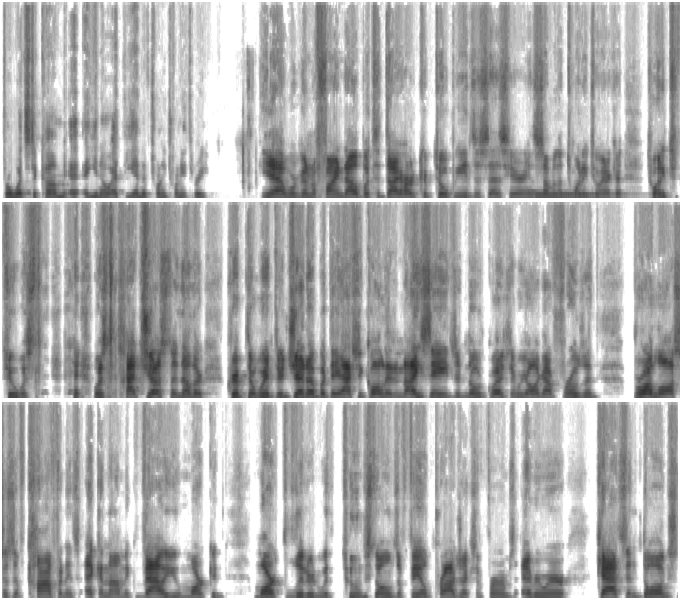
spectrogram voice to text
for what's to come. At, you know, at the end of 2023. Yeah, we're gonna find out. But to diehard cryptopians, it says here, in some of the 22 anarchists, 22 was was not just another crypto winter, Jenna, but they actually called it an ice age, and no question, we all got frozen. Broad losses of confidence, economic value, market marked littered with tombstones of failed projects and firms everywhere. Cats and dogs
